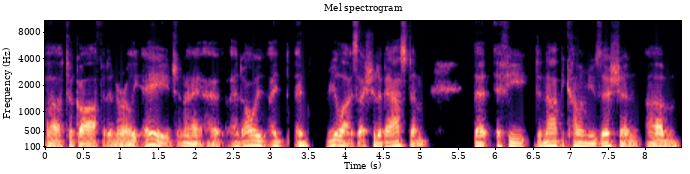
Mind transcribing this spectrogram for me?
uh, took off at an early age, and I, I would always I I'd realized I should have asked him that if he did not become a musician, um,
